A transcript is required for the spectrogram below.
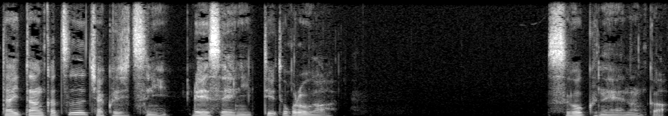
大胆かつ着実に冷静にっていうところがすごくねなんか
